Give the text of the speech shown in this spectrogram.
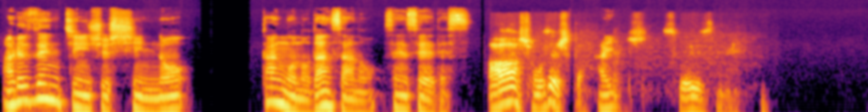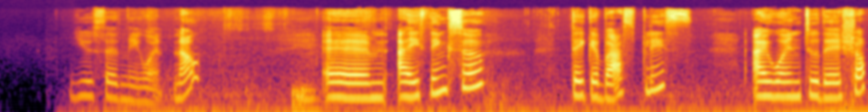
アルゼンチン出身の単語のダンサーの先生です。ああ、そうですか。はい。すごいですね。You said me when? No? Um, I think so. Take a bus, please. I went to the shop.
